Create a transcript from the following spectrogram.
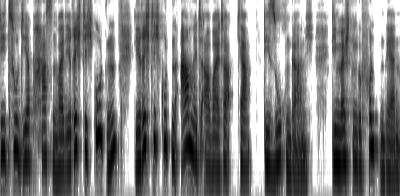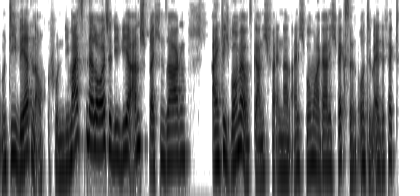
die zu dir passen, weil die richtig guten, die richtig guten A-Mitarbeiter, tja, die suchen gar nicht. Die möchten gefunden werden und die werden auch gefunden. Die meisten der Leute, die wir ansprechen, sagen, eigentlich wollen wir uns gar nicht verändern, eigentlich wollen wir gar nicht wechseln. Und im Endeffekt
